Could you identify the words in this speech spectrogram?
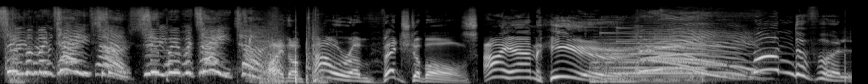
Super Potato! Super Potato! By the power of vegetables, I am here. Hooray! Wonderful.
